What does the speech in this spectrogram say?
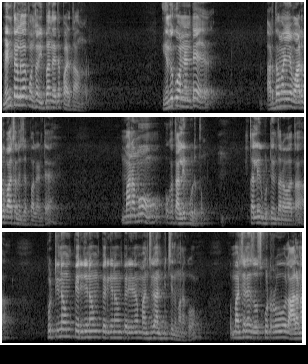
మెంటల్గా కొంచెం ఇబ్బంది అయితే పడతా ఉన్నాడు. ఎందుకు అనంటే అర్థమయ్యే వాడుక భాషలో చెప్పాలంటే మనము ఒక తల్లికి పుడతాం. తల్లికి పుట్టిన తర్వాత పుట్టినాం పెరిగినాం పెరిగినాం పెరిగినాం మంచిగా అనిపించింది మనకు. మంచిగానే చూసుకుంటారు లాలన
